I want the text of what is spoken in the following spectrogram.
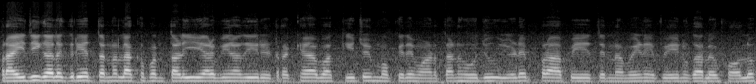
ਪ੍ਰਾਈਸ ਦੀ ਗੱਲ ਕਰੀਏ 345000 ਵੀਰਾਂ ਦੀ ਰੇਟ ਰੱਖਿਆ, ਬਾਕੀ ਚੋਂ ਮੌਕੇ ਤੇ ਮਾਨਤਨ ਹੋ ਜੂ। ਜਿਹੜੇ ਭਰਾ ਪੇਜ ਤੇ ਨਵੇਂ ਨੇ ਪੇਜ ਨੂੰ ਕਰ ਲਿਓ ਫੋਲੋ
